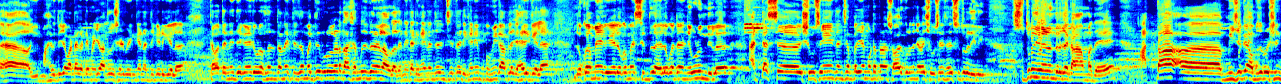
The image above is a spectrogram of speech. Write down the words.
ह्या महायुतीच्या वाटाघाटीमध्ये जेव्हा अतुल शेठ बेंकेंना तिकीट गेलं तेव्हा त्यांनी ते ओळखलं त्यांनी त्याचा मैत्रीपूर्व लढत अशा पद्धतीने लावला. त्यांनी त्या ठिकाणी त्यांच्या त्या ठिकाणी भूमिका आपल्या जाहीर केल्या. लोकांमध्ये गेले लोकांमध्ये सिद्ध झाले लोकांना निवडून दिलं. आणि त्याच शिवसेने त्यांच्या मोठ्या प्रमाणात स्वागत करून त्यांच्याकडे शिवसेनेसाठी सूत्र दिली. सूत्र दिल्यानंतरच्या काळामध्ये आत्ता मी जे काही ऑब्झर्वेशन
